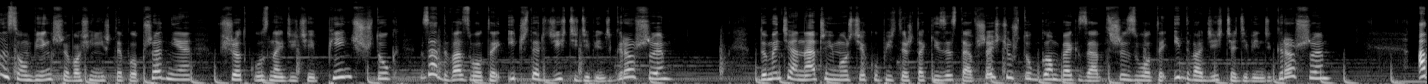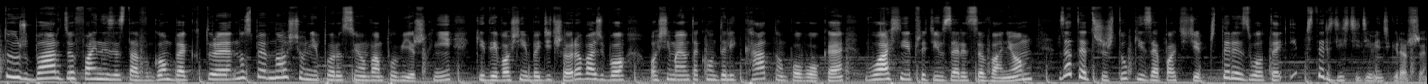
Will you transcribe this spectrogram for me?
One są większe właśnie niż te poprzednie. W środku znajdziecie 5 sztuk za 2 zł i 49 groszy. Do mycia naczyń możecie kupić też taki zestaw 6 sztuk gąbek za 3 zł i 29 groszy. A tu już bardzo fajny zestaw gąbek, które no z pewnością nie porysują Wam powierzchni, kiedy właśnie będziecie szorować, bo właśnie mają taką delikatną powłokę właśnie przeciw zarysowaniom. Za te 3 sztuki zapłacicie 4 zł i 49 groszy.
